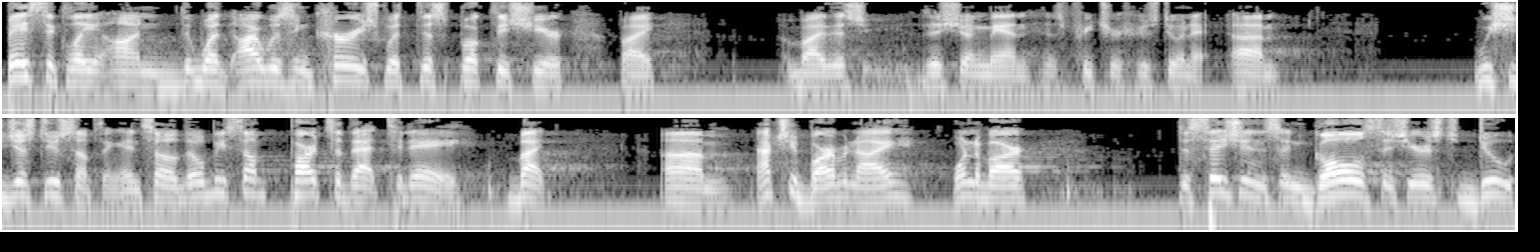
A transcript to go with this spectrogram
basically on what I was encouraged with this book this year by by this this young man, this preacher who's doing it. Um, we should just do something, and so there'll be some parts of that today. But um, actually, Barb and I, one of our decisions and goals this year is to do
